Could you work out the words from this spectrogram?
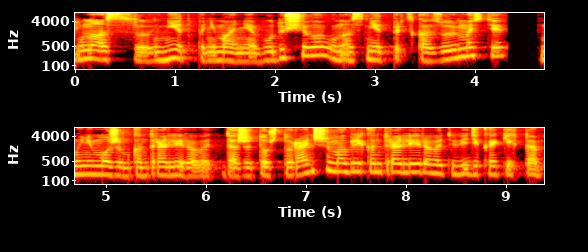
У нас нет понимания будущего, у нас нет предсказуемости, мы не можем контролировать даже то, что раньше могли контролировать в виде каких-то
